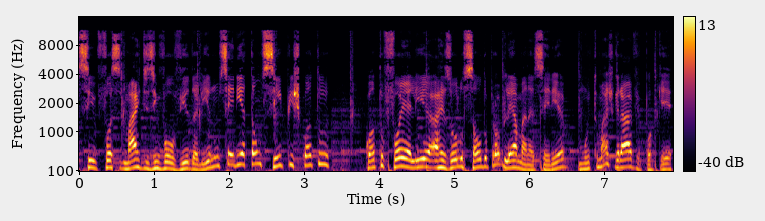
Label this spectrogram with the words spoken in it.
se fosse mais desenvolvido ali, não seria tão simples quanto, quanto foi ali a resolução do problema, né? Seria muito mais grave, porque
